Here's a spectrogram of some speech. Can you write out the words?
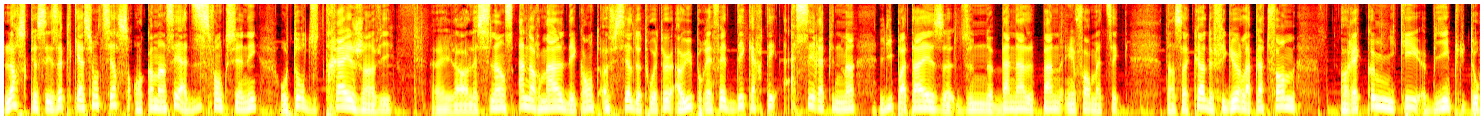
Lorsque ces applications tierces ont commencé à dysfonctionner autour du 13 janvier, là, le silence anormal des comptes officiels de Twitter a eu pour effet d'écarter assez rapidement l'hypothèse d'une banale panne informatique. Dans ce cas de figure, la plateforme aurait communiqué bien plus tôt.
